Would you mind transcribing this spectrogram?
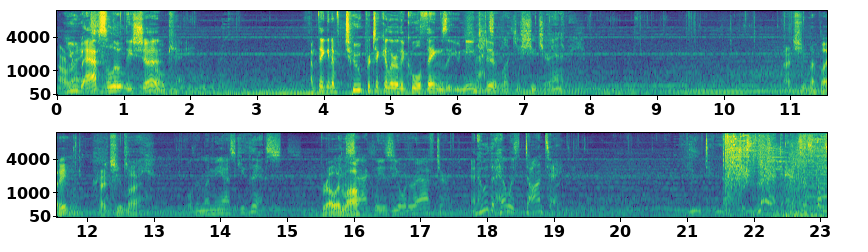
All you right. absolutely should. Okay. I'm thinking of two particularly cool things that you need That's to do. look you shoot your enemy. Aren't you my buddy? Aren't you my Okay. Well, then let me ask you this. bro-in-law? Exactly is the order after? And who the hell is Dante? You do not demand answers from me!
